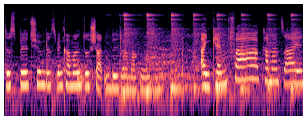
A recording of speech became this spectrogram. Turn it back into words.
das Bildschirm, deswegen kann man so Schattenbilder machen und so. Ein Kämpfer kann man sein,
